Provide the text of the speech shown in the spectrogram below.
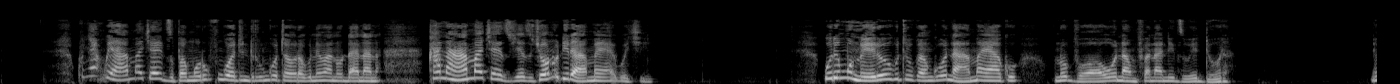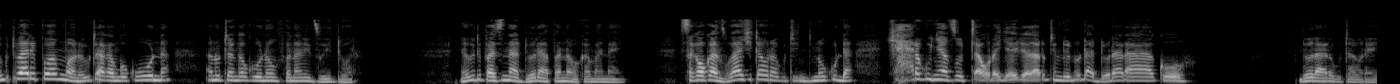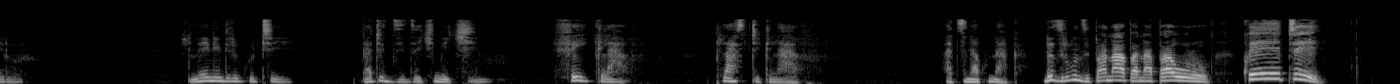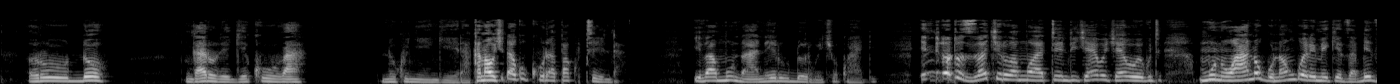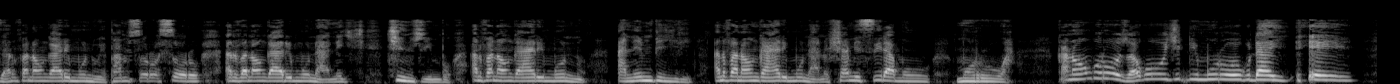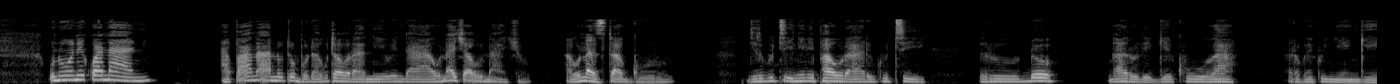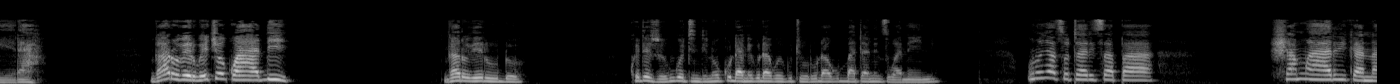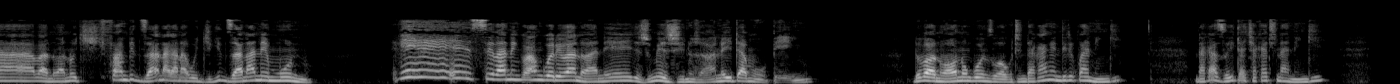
Kunyange hama chaidzo pamwe uri kufunga kuti ndiri kungotaura kune vanodanana kana hama chaidzo chaidzo chaunodira hama yako chii? Uri munhu here wekuti ukangoona hama yako unobva waona mufananidzo wedhora? Nekuti varipo vamwe vanhu vekuti akangokuona anotanga kuona mufananidzo wedhora. Nekuti pasina dhora hapana ukamanai saka ukanzwa achitaura kuti ndinokuda chaari kunyatsotaura chaicho ari kuti ndinoda dhora rako. Ndo raari kutaura iroro. Zvino ini ndiri kuti ngatidzidze chimwe chinhu. Fake love plastic love. Hadzina kunaka. Ndodziri kunzi panapa napauro kwete! Rudo. Ngarurege kuva nokunyengera. Kana uchida kukura pakutenda iva munhu ane rudo rwechokwadi indinotoziva chero vamwe vatendi chaivo chaivo wekuti munhu waanogona kungoremekedza bedzi anofanira kunge ari munhu wepamusorosoro anofanira kunge ari munhu ane chinzvimbo anofanira kunge ari munhu ane mbiri anofanira kunge ari munhu anoshamisira muruwa. Kana ongorowo zvako uchidimurowo kudai unoonekwa nani? Hapana anotomboda kutaura newe nda hauna chaunacho hauna zita guru. Ndiri kuti inini pauro ari kuti rudo ngarurege kuva rwekunyengera. Ngaruve rwechokwadi. Ngaruve rudo. Kwete zvekungoti ndinokuda nekuda kwekuti uruda kubatanidzwa neni. Unonyatsotarisa pashamwari kana vanhu vanofambidzana kana kudyidzana nemunhu vese vanenge vangori vanhu vane zvimwe zvinhu zvavanoita muupenyu. Ndo vanhu vaunongonzwa kuti ndakange ndiri kwanhingi ndakazoita chakati nanhingi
